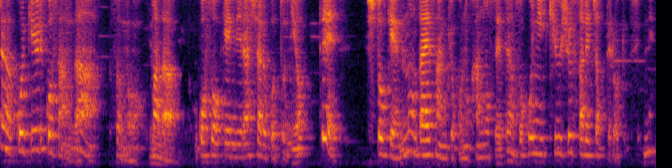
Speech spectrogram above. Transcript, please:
だから小池百合子さんが、その、まだご創建でいらっしゃることによって、首都圏の第三極の可能性っていうのはそこに吸収されちゃってるわけですよね。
